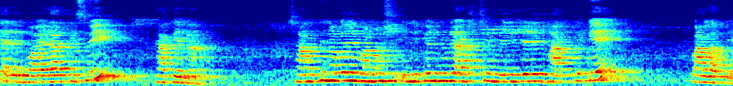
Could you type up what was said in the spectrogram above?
তাহলে ভয়ের আর কিছুই থাকে না। শান্তিনগরের মানুষ এলিফেন্ট রোডে আসছে ম্যানেজারের হাত থেকে পালাতে।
